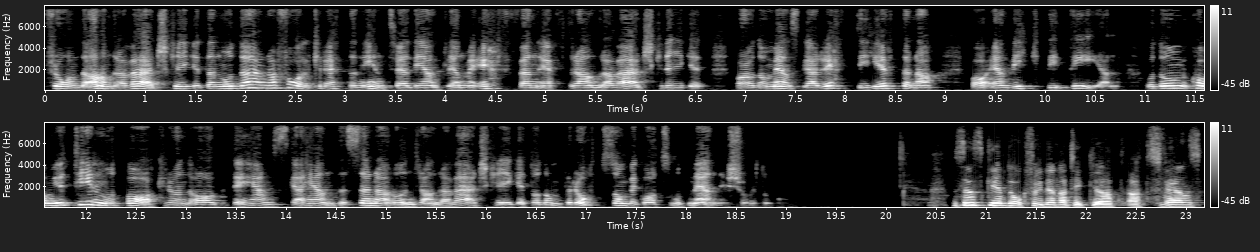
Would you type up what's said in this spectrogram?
från det andra världskriget. Den moderna folkrätten inträdde egentligen med FN efter andra världskriget, varav de mänskliga rättigheterna var en viktig del. Och de kom ju till mot bakgrund av de hemska händelserna under andra världskriget och de brott som begåtts mot människor då. Sen skrev du också i den artikeln att, att svensk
